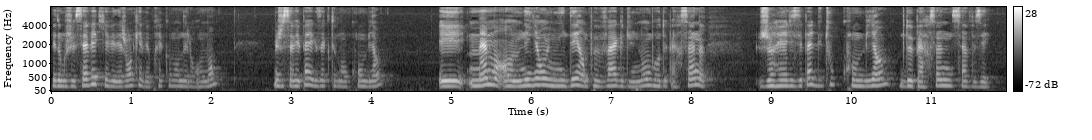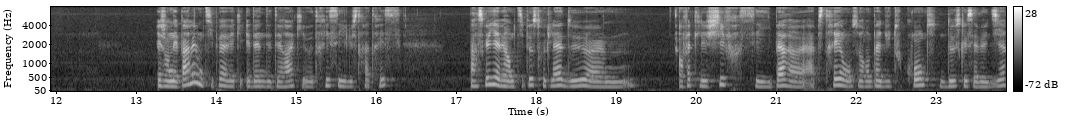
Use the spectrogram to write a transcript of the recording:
Et donc je savais qu'il y avait des gens qui avaient précommandé le roman, mais je ne savais pas exactement combien. Et même en ayant une idée un peu vague du nombre de personnes, je réalisais pas du tout combien de personnes ça faisait. Et j'en ai parlé un petit peu avec Eden Detera, qui est autrice et illustratrice, parce qu'il y avait un petit peu ce truc-là de... Euh, en fait, les chiffres, c'est hyper euh, abstrait, on se rend pas du tout compte de ce que ça veut dire.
